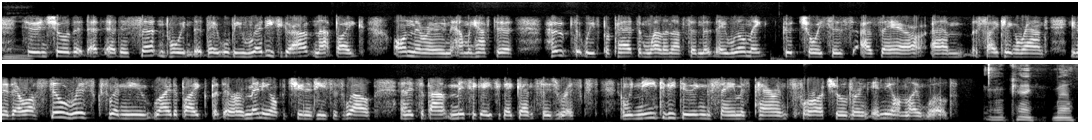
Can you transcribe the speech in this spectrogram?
mm. to ensure that at, at a certain point that they will be ready to go out on that bike on their own, and we have to hope that we've prepared them well enough and that they will make good choices as they are um, cycling around. You know, there are still risks when you ride a bike, but there are many opportunities as well, and it's about mitigating against those risks. And we need to be doing the same as parents for our children in the online world. Okay, well.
